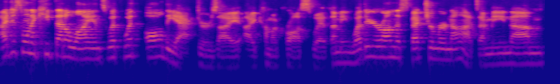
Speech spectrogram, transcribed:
I just want to keep that alliance with with all the actors I I come across with. I mean, whether you're on the spectrum or not. I mean, um,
